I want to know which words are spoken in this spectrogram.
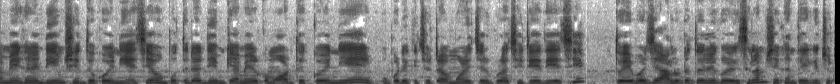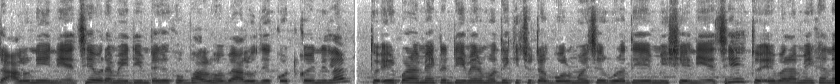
আমি এখানে ডিম সিদ্ধ করে নিয়েছি এবং প্রতিটা ডিমকে আমি এরকম অর্ধেক করে নিয়ে উপরে কিছুটা মরিচের গুঁড়া ছিটিয়ে দিয়েছি। তো এবার যে আলুটা তৈরি করে রেখেছিলাম, সেখান থেকে কিছুটা আলু নিয়ে নিয়েছি। এবার আমি এই ডিমটাকে খুব ভালোভাবে আলু দিয়ে কোট করে নিলাম। তো এরপর আমি একটা ডিমের মধ্যে কিছুটা গোলমরিচের গুঁড়া দিয়ে মিশিয়ে নিয়েছি। তো এবার আমি এখানে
